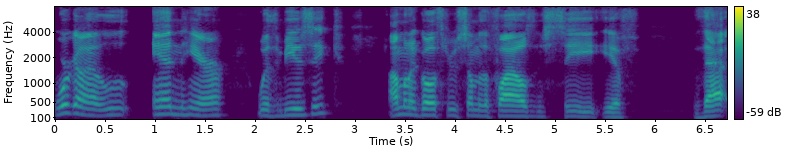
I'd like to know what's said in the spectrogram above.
we're gonna end here with music. I'm gonna go through some of the files and see if that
